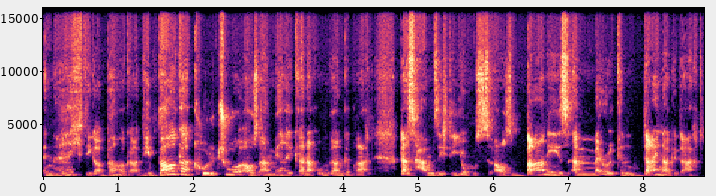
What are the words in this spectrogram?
ein richtiger Burger. Die Burgerkultur aus Amerika nach Ungarn gebracht. Das haben sich die Jungs aus Barney's American Diner gedacht.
